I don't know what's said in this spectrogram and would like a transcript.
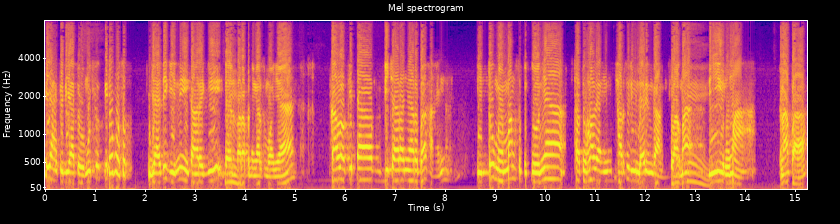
Iya, itu dia tuh. Musuh itu musuh. Jadi gini, Kang Regi dan Hmm. para pendengar semuanya, kalau kita bicaranya rebahan, itu memang sebetulnya satu hal yang harusnya dihindarin, Kang, selama Oke. di rumah. Kenapa?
